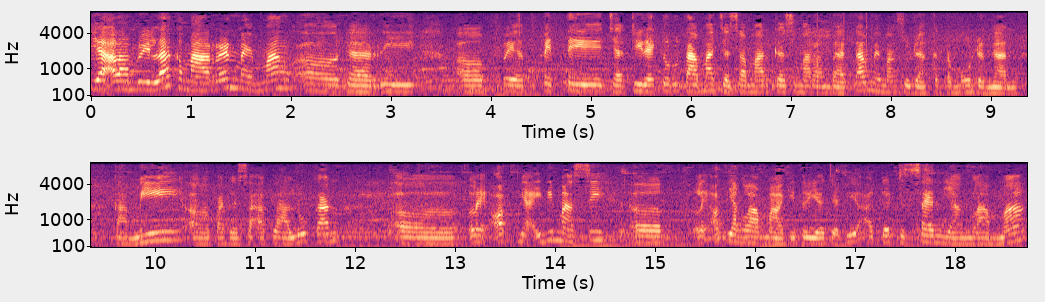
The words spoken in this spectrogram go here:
Ya alhamdulillah kemarin memang uh, dari uh, eh, PT Direktur Utama Jasa Marga Semarang Batang memang sudah ketemu dengan kami uh, pada saat lalu kan uh, layoutnya ini masih uh, layout yang lama gitu ya. Jadi ada desain yang lama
